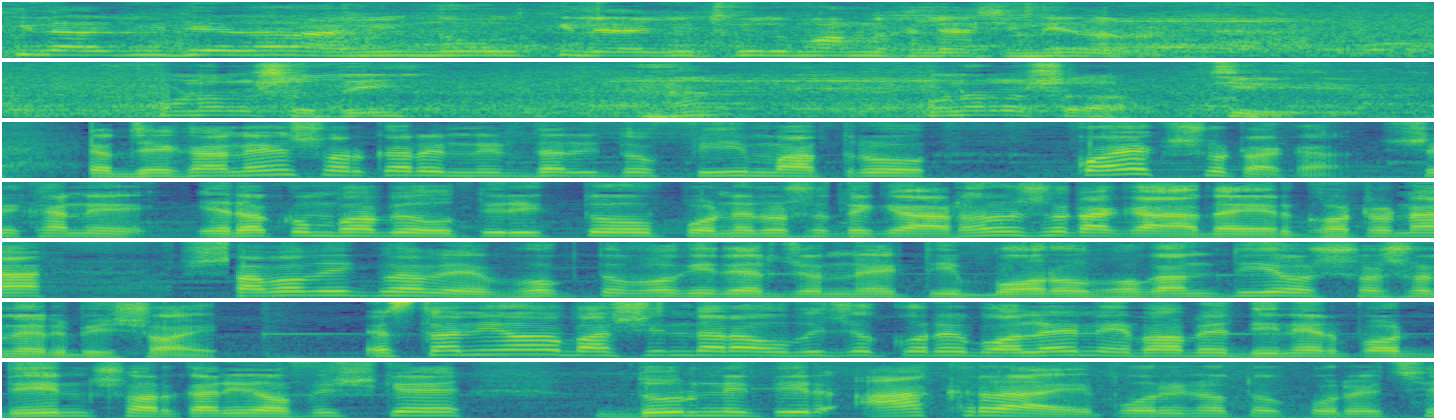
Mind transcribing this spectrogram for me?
কিলা আবি দিয়ে যান আমি নকল কিলা আবি থুই আমি খেলে আসি নিয়ে যাবেন। পনেরোশো দিই হ্যাঁ? পনেরোশো? জি জি। যেখানে সরকারের নির্ধারিত ফি মাত্র কয়েকশো টাকা, সেখানে এরকমভাবে অতিরিক্ত পনেরোশো থেকে আঠারোশো টাকা আদায়ের ঘটনা স্বাভাবিকভাবে ভুক্তভোগীদের জন্য একটি বড় ভোগান্তি ও শোষণের বিষয়। স্থানীয় বাসিন্দারা অভিযোগ করে বলেন, এভাবে দিনের পর দিন সরকারি অফিসকে দুর্নীতির আখড়ায় পরিণত করেছে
